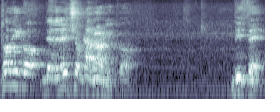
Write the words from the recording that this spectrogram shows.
Código de Derecho Canónico, dice,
